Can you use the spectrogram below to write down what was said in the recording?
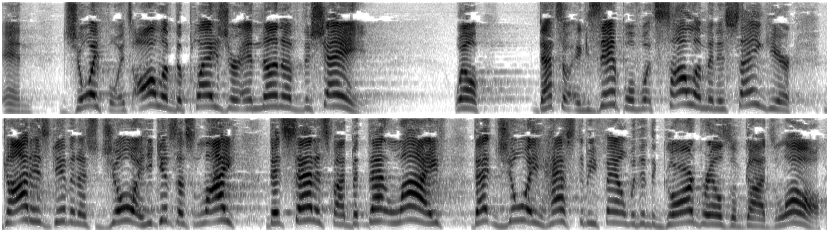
and joyful. It's all of the pleasure and none of the shame. Well, that's an example of what Solomon is saying here. God has given us joy. He gives us life that's satisfied, but that life, that joy has to be found within the guardrails of God's law.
